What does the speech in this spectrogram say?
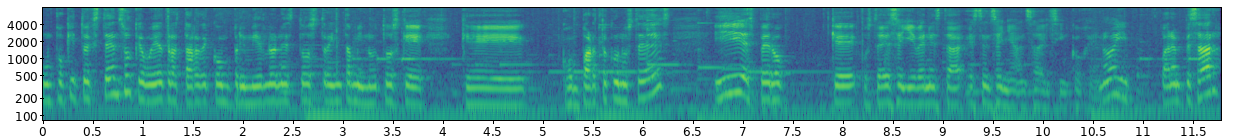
un poquito extenso que voy a tratar de comprimirlo en estos 30 minutos que, que comparto con ustedes y espero que ustedes se lleven esta, esta enseñanza del 5G. ¿no? Y para empezar,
